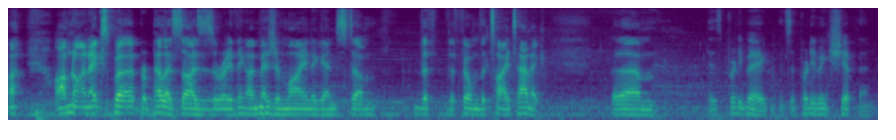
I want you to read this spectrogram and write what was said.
I'm not an expert at propeller sizes or anything. I measure mine against um, the, the film The Titanic. But um, it's pretty big. It's a pretty big ship then.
